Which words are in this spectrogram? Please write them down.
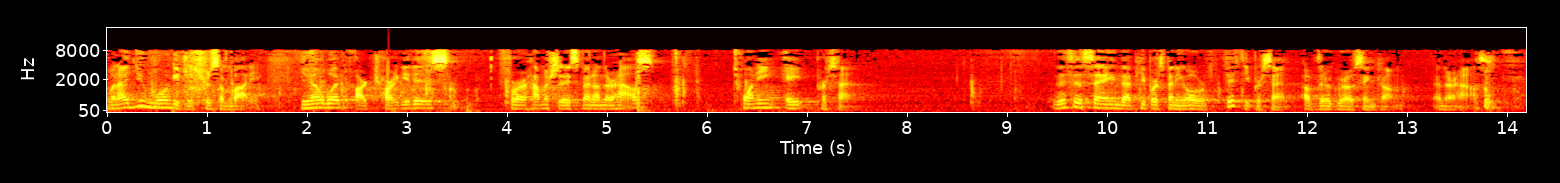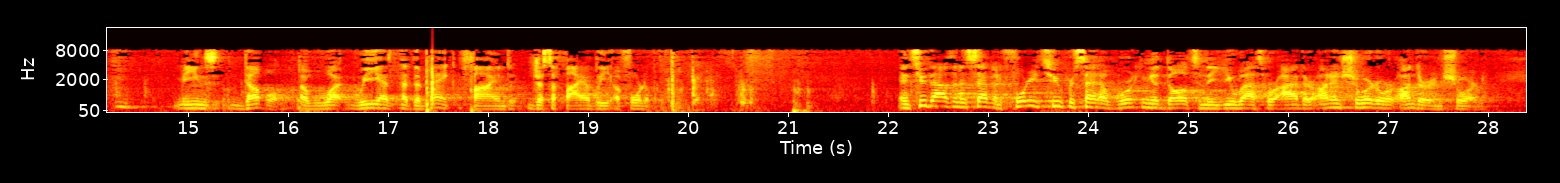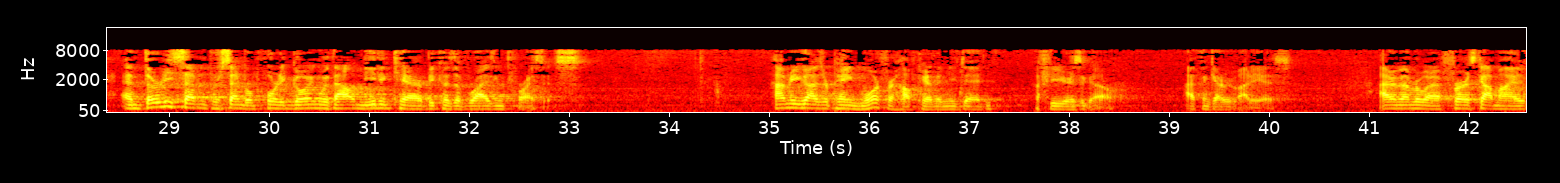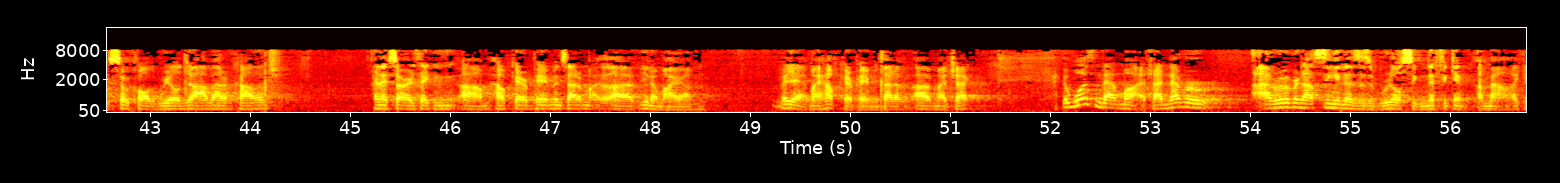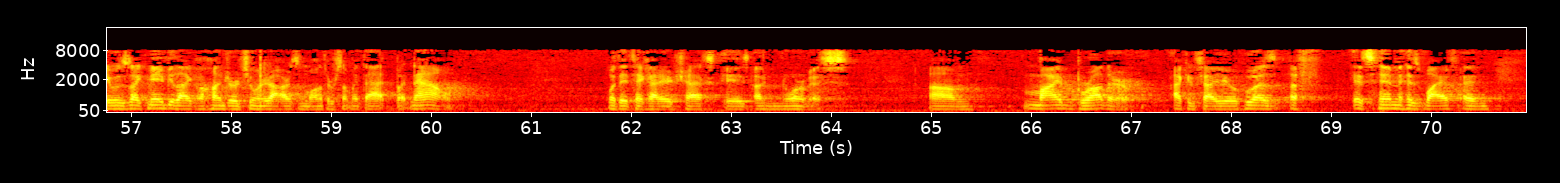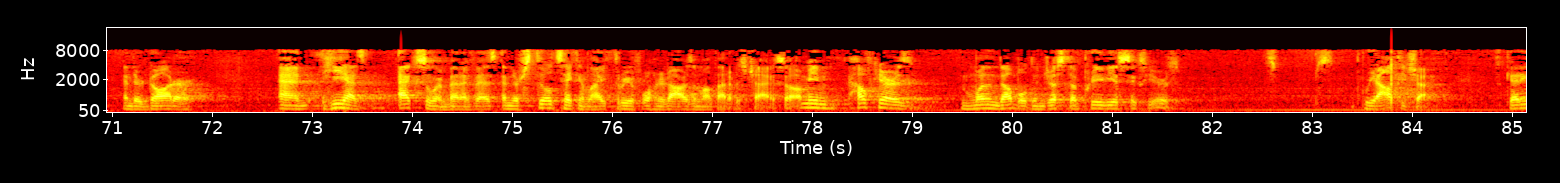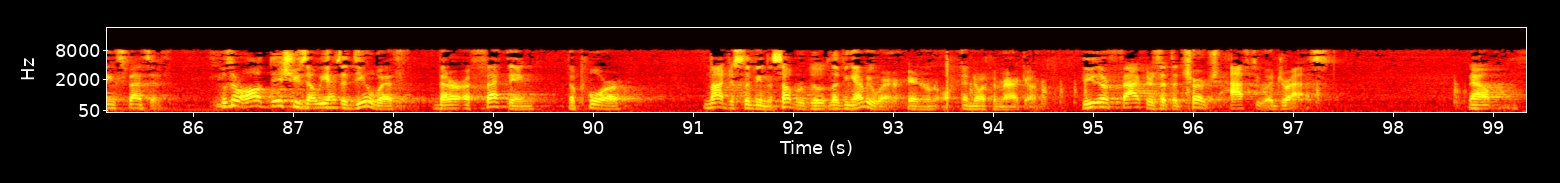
When I do mortgages for somebody, you know what our target is for how much they spend on their house? 28%. This is saying that people are spending over 50% of their gross income in their house. Means double of what we as, at the bank find justifiably affordable. In 2007, 42% of working adults in the U.S. were either uninsured or underinsured, and 37% reported going without needed care because of rising prices. How many of you guys are paying more for healthcare than you did a few years ago? I think everybody is. I remember when I first got my so-called real job out of college, and I started taking um, healthcare payments out of my, uh, you know, my, um, yeah, my healthcare payments out of, out of my check. It wasn't that much. I never, I remember not seeing it as a real significant amount. Like it was like maybe like a hundred or two hundred dollars a month or something like that. But now, what they take out of your checks is enormous. Um, my brother, I can tell you, who has a, it's him, his wife, and and their daughter, and he has excellent benefits, and they're still taking like three or four hundred dollars a month out of his check. So I mean, healthcare is more than doubled in just the previous six years. It's, it's reality check. It's getting expensive. Those are all issues that we have to deal with that are affecting the poor, not just living in the suburbs, but living everywhere here in North America. These are factors that the church has to address. Now,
